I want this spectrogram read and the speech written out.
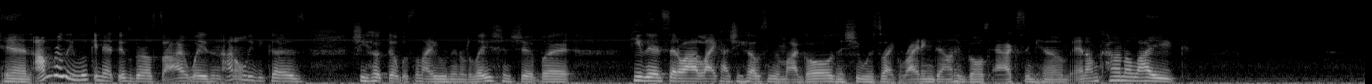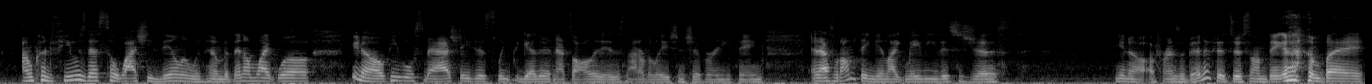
And I'm really looking at this girl sideways, and not only because she hooked up with somebody who's in a relationship, but he then said, "Oh, I like how she helps me with my goals," and she was like writing down his goals, asking him, and I'm kind of like I'm confused as to why she's dealing with him. But then I'm like, well, you know, people smash, they just sleep together, and that's all it is. It's not a relationship or anything. And that's what I'm thinking. Like maybe this is just, you know, a friends of benefits or something. but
